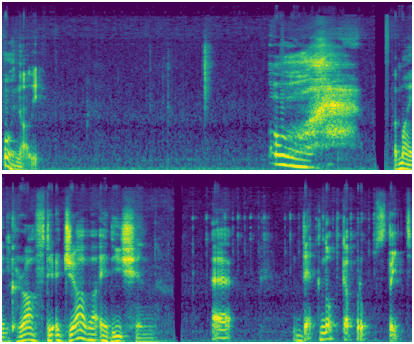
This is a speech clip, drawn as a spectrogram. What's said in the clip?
Погнали. Ох. Minecraft Java Edition. Е, де кнопка пропустить?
